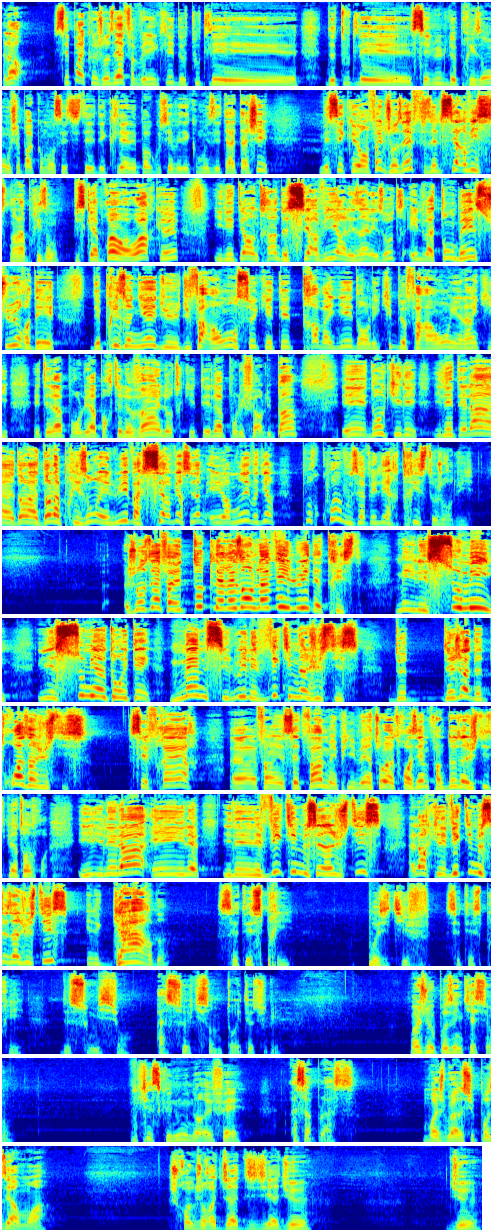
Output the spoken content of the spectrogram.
Alors, c'est pas que Joseph avait les clés de toutes les, de toutes les cellules de prison, ou je sais pas comment c'était des clés à l'époque, ou s'il y avait des, comment ils étaient attachés. Mais c'est qu'en en fait, Joseph faisait le service dans la prison. Puisqu'après, on va voir qu'il était en train de servir les uns les autres, et il va tomber sur des, des prisonniers du, du Pharaon, ceux qui étaient travaillés dans l'équipe de Pharaon. Il y en a un qui était là pour lui apporter le vin, et l'autre qui était là pour lui faire du pain. Et donc, il, est, il était là dans la, dans la prison, et lui va servir ces hommes. Et à un moment il va dire, pourquoi vous avez l'air triste aujourd'hui? Joseph avait toutes les raisons de la vie, lui, d'être triste. Mais il est soumis, il est soumis à l'autorité, même si lui, il est victime d'injustice, de, déjà de trois injustices. Ses frères, euh, enfin cette femme, et puis bientôt la troisième, enfin deux injustices, bientôt la troisième. Il, est là et il est, il est victime de ces injustices. Alors qu'il est victime de ces injustices, il garde cet esprit positif, cet esprit de soumission à ceux qui sont autorité au-dessus de lui. Moi, je vais vous poser une question. Qu'est-ce que nous, on aurait fait à sa place? Moi, je me la suis posée à moi. Je crois que j'aurais déjà dit à Dieu, Dieu,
